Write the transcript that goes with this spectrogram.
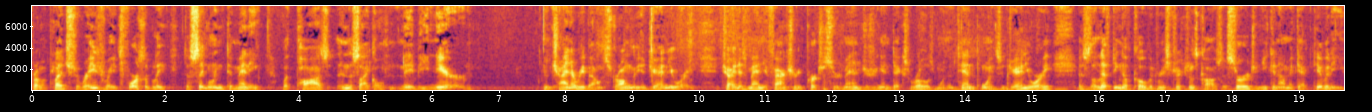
from a pledge to raise rates forcibly to signaling to many what pause in the cycle may be near. And China rebounded strongly in January. China's manufacturing purchasers managers index rose more than 10 points in January as the lifting of COVID restrictions caused a surge in economic activity.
